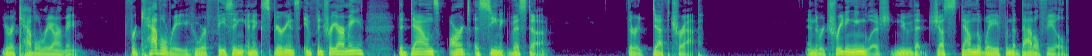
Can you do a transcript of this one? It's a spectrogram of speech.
you're a cavalry army for cavalry who are facing an experienced infantry army, the Downs aren't a scenic vista. They're a death trap. And the retreating English knew that just down the way from the battlefield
